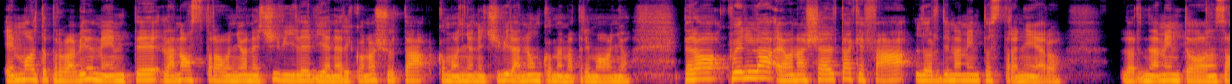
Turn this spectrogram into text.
e molto probabilmente la nostra unione civile viene riconosciuta come unione civile, non come matrimonio. Però quella è una scelta che fa l'ordinamento straniero l'ordinamento, non so,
